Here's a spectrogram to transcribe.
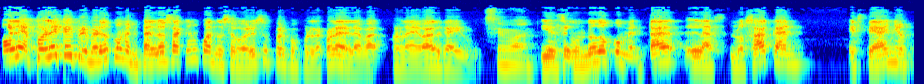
ponle, ponle que el primer documental lo sacan cuando se vuelve súper popular con la de, la, con la de Bad Guy. güey. Simón. Y el segundo documental las, lo sacan este año.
